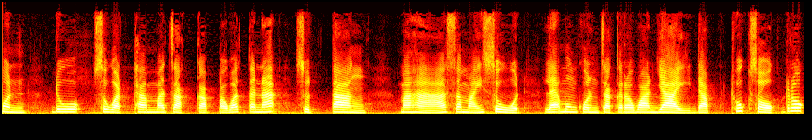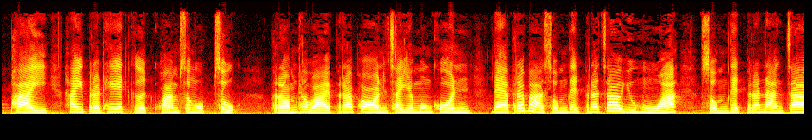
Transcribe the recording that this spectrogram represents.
มนต์ดูสวดธรรมจักกับปวัตนะสุดตัง มหาสมัยสูตร และมงคลจักรวาลใหญ่ ดับทุกโศกโรคภัย ให้ประเทศเกิดความสงบสุข พร้อมถวายพระพรชัยมงคล แด่พระบาทสมเด็จพระเจ้าอยู่หัว สมเด็จพระนางเจ้า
